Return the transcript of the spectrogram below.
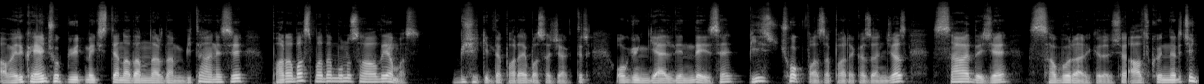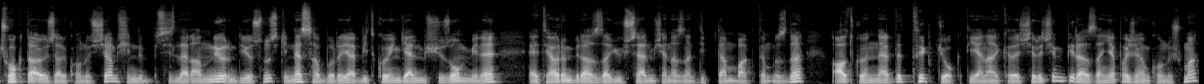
Amerika en çok büyütmek isteyen adamlardan bir tanesi para basmadan bunu sağlayamaz bir şekilde paraya basacaktır. O gün geldiğinde ise biz çok fazla para kazanacağız. Sadece sabır arkadaşlar. Altcoin'ler için çok daha özel konuşacağım. Şimdi sizler anlıyorum diyorsunuz ki ne sabırı ya Bitcoin gelmiş 110 bine. Ethereum biraz daha yükselmiş en azından dipten baktığımızda. Altcoin'lerde tık yok diyen arkadaşlar için birazdan yapacağım konuşma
